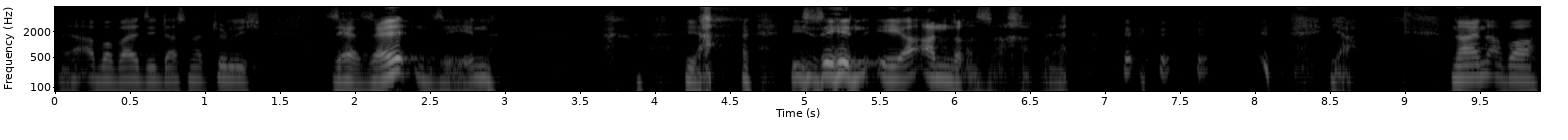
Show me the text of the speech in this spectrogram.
Ne? Aber weil sie das natürlich sehr selten sehen, ja, die sehen eher andere Sachen. Ne? ja, nein, aber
